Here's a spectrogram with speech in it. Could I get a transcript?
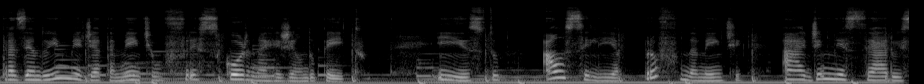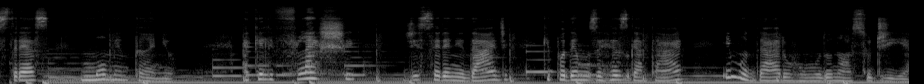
trazendo imediatamente um frescor na região do peito. E isto auxilia profundamente a administrar o estresse momentâneo, aquele flash de serenidade que podemos resgatar e mudar o rumo do nosso dia.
